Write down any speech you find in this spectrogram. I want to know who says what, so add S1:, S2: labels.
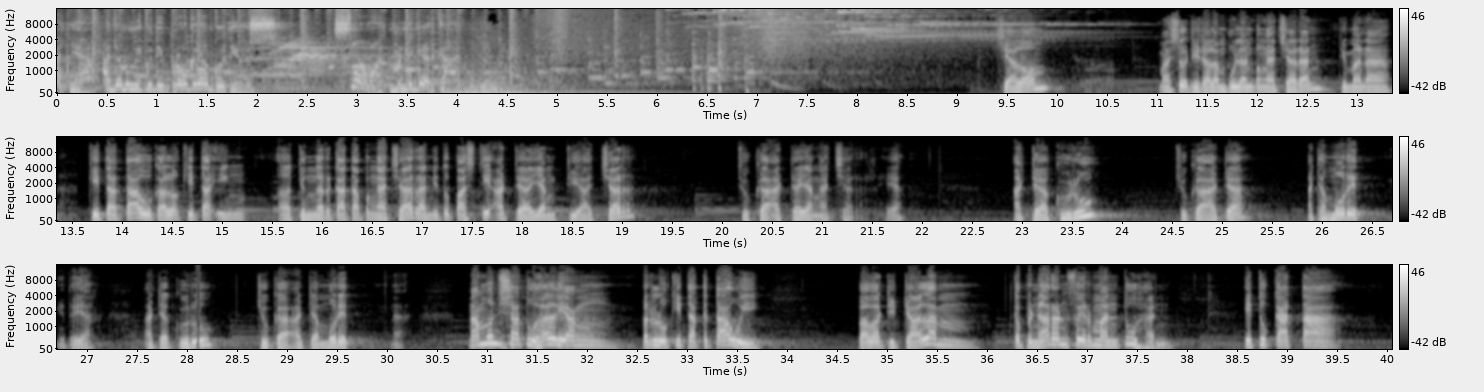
S1: Saatnya Anda mengikuti program Good News. Selamat mendengarkan.
S2: Shalom. Masuk di dalam bulan pengajaran di mana kita tahu kalau kita ing, uh, dengar kata pengajaran itu pasti ada yang diajar juga ada yang ngajar ya. Ada guru juga ada ada murid gitu ya. Ada guru juga ada murid. Namun satu hal yang perlu kita ketahui bahwa di dalam kebenaran firman Tuhan itu kata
